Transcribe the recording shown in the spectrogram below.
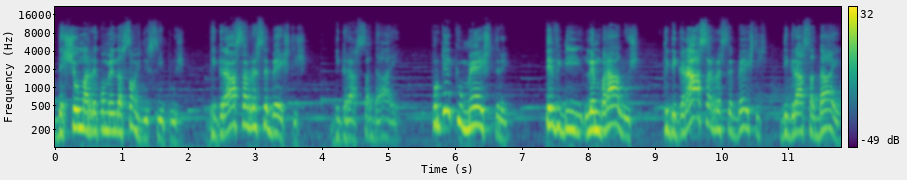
deixou uma recomendação aos discípulos: de graça recebestes, de graça dai. Por que, que o mestre teve de lembrá-los que de graça recebestes, de graça dai?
